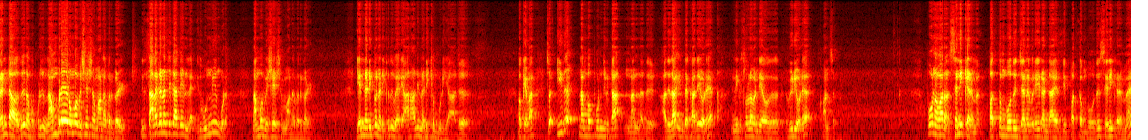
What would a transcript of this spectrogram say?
ரெண்டாவது நம்ம புரிஞ்சு நம்மளே ரொம்ப விசேஷமானவர்கள். இது தலகணத்துக்காக இல்லை இது உண்மையும் கூட. நம்ம விசேஷமானவர்கள். என் நடிப்பு நடிக்கிறது வேற யாராலையும் நடிக்க முடியாது. ஓகேவா ஸோ இதை நம்ம புரிஞ்சுக்கிட்டா நல்லது. அதுதான் இந்த கதையோட இன்னைக்கு சொல்ல வேண்டிய வீடியோட கான்செப்ட் போன வாரம் சனிக்கிழமை பத்தொம்போது ஜனவரி ரெண்டாயிரத்தி பத்தொம்போது சனிக்கிழமை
